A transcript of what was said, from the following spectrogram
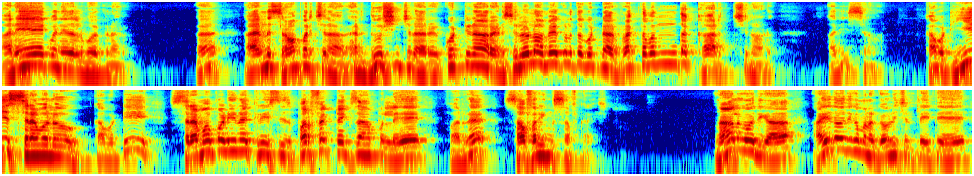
అనేక నిధులు మోపినారు. ఆ? ఆయన్ని శ్రమపరిచినారు ఆయన దూషించినారు కొట్టినారు ఆయన శిలువలో మేకులతో కొట్టినారు రక్తమంతా కార్చినాడు. అది శ్రమ. కాబట్టి ఈ శ్రమలు కాబట్టి శ్రమపడిన క్రీస్తు పర్ఫెక్ట్ ఎగ్జాంపులే for the sufferings of Christ. నాలుగవదిగా ఐదవదిగా మనం గమనించినట్లయితే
